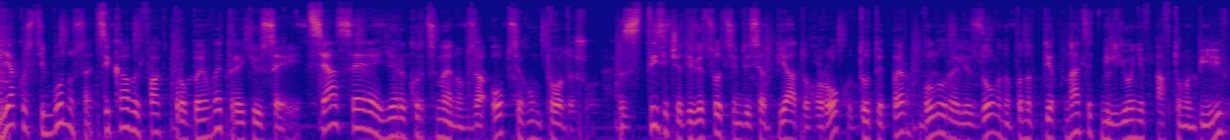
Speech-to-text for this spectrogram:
В якості бонуса цікавий факт про BMW третьої серії. Ця серія є рекордсменом за обсягом продажу. З 1975 року дотепер було реалізовано понад 15 мільйонів автомобілів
